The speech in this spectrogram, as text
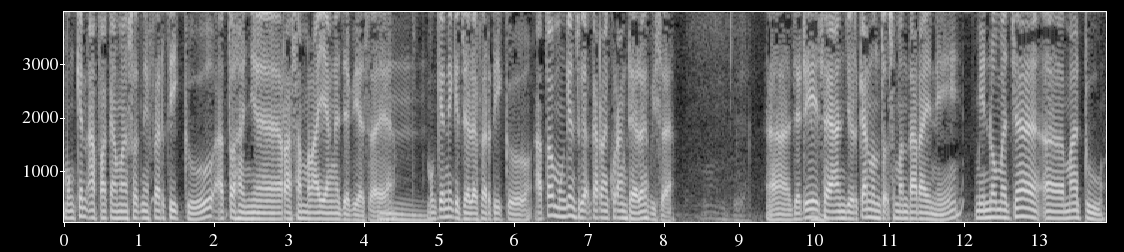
mungkin apakah maksudnya vertigo atau hanya rasa melayang aja biasa ya? Hmm. Mungkin ini gejala vertigo atau mungkin juga karena kurang darah bisa. Nah, jadi hmm. saya anjurkan untuk sementara ini minum aja uh, madu.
